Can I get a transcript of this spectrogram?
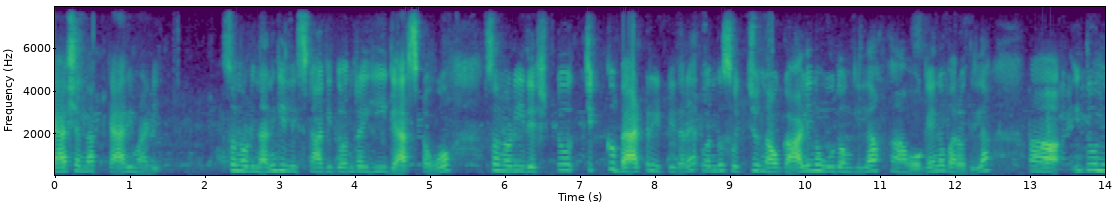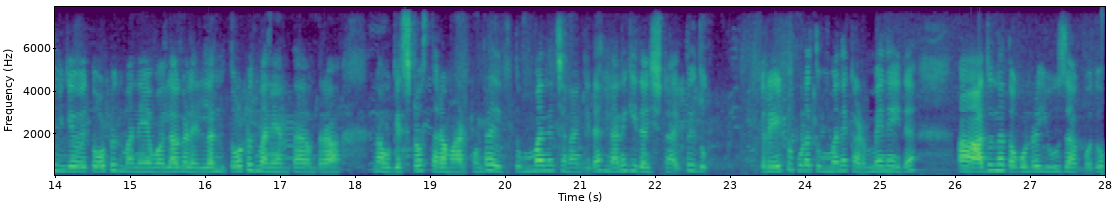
ಕ್ಯಾಶನ್ನು ಕ್ಯಾರಿ ಮಾಡಿ. ಸೊ ನೋಡಿ, ನನಗಿಲ್ಲಿ ಇಷ್ಟ ಆಗಿದ್ದು ಅಂದರೆ ಈ ಗ್ಯಾಸ್ ಸ್ಟವ್ವು ಸೊ ನೋಡಿ, ಇದೆಷ್ಟು ಚಿಕ್ಕ ಬ್ಯಾಟ್ರಿ ಇಟ್ಟಿದ್ದಾರೆ. ಒಂದು ಸ್ವಿಚ್ಚು ನಾವು ಗಾಳಿನೂ ಊದೋಂಗಿಲ್ಲ. ಹೊಗೆನೂ ಬರೋದಿಲ್ಲ. ಇದು ನಿಮಗೆ ತೋಟದ ಮನೆ, ಹೊಲಗಳೆಲ್ಲ ತೋಟದ ಮನೆ ಅಂತ ಒಂಥರ ನಾವು ಗೆಸ್ಟ್ ಹೌಸ್ ಥರ ಮಾಡಿಕೊಂಡ್ರೆ ಇದು ತುಂಬಾ ಚೆನ್ನಾಗಿದೆ. ನನಗಿದೆ ಇಷ್ಟ ಆಯಿತು. ಇದು ರೇಟು ಕೂಡ ತುಂಬಾ ಕಡಿಮೆನೇ ಇದೆ. ಅದನ್ನು ತೊಗೊಂಡ್ರೆ ಯೂಸ್ ಆಗ್ಬೋದು.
